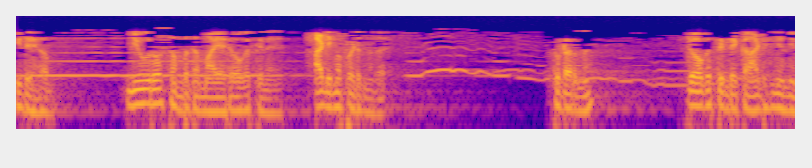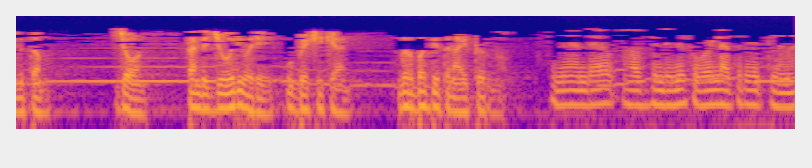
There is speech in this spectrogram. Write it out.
ഇദ്ദേഹം ന്യൂറോ സംബന്ധമായ രോഗത്തിന് അടിമപ്പെടുന്നത്. തുടർന്ന് രോഗത്തിന്റെ കാഠിന്യ നിമിത്തം ജോൺ തന്റെ ജോലി വരെ ഉപേക്ഷിക്കാൻ നിർബന്ധിതനായി തീർന്നു പിന്നെ എന്റെ ഹസ്ബൻഡിന് സുഖമില്ലാത്തൊരു വ്യക്തിയാണ്.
